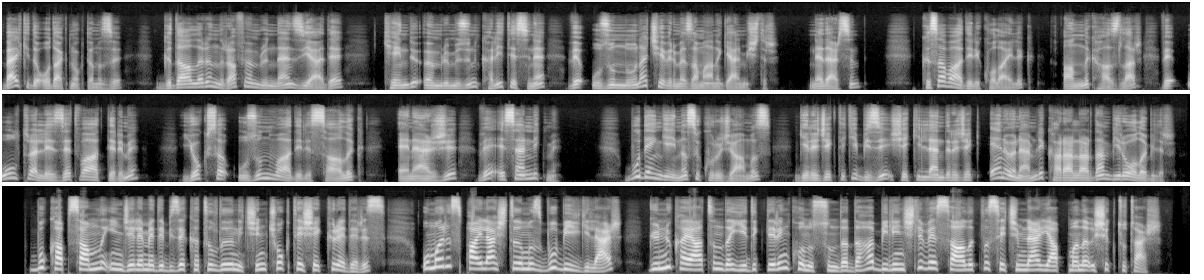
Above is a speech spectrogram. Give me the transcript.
Belki de odak noktamızı, gıdaların raf ömründen ziyade kendi ömrümüzün kalitesine ve uzunluğuna çevirme zamanı gelmiştir. Ne dersin? Kısa vadeli kolaylık, anlık hazlar ve ultra lezzet vaatleri mi? Yoksa uzun vadeli sağlık, enerji ve esenlik mi? Bu dengeyi nasıl kuracağımız, gelecekteki bizi şekillendirecek en önemli kararlardan biri olabilir. Bu kapsamlı incelemede bize katıldığın için çok teşekkür ederiz. Umarız paylaştığımız bu bilgiler, günlük hayatında yediklerin konusunda daha bilinçli ve sağlıklı seçimler yapmana ışık tutar.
